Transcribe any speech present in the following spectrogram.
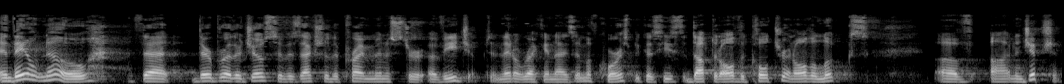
And they don't know that their brother Joseph is actually the prime minister of Egypt. And they don't recognize him, of course, because he's adopted all the culture and all the looks of uh, an Egyptian.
